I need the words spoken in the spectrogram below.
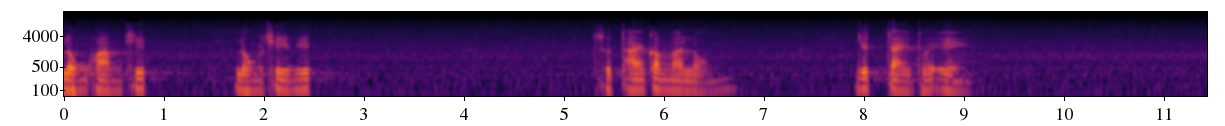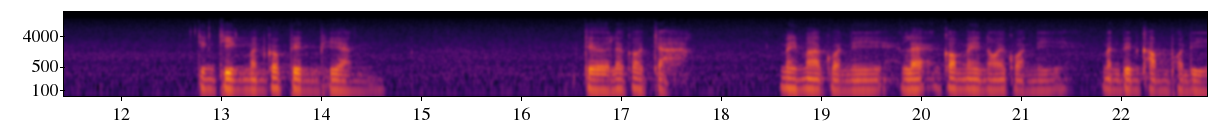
หลงความคิด หลงชีวิต สุดท้ายก็มาหลง ยึดใจตัวเอง จริง ๆ มันก็เป็นเพียง เจอแล้วก็จาก ไม่มากกว่านี้ และก็ไม่น้อยกว่านี้ มันเป็นคำพอดี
